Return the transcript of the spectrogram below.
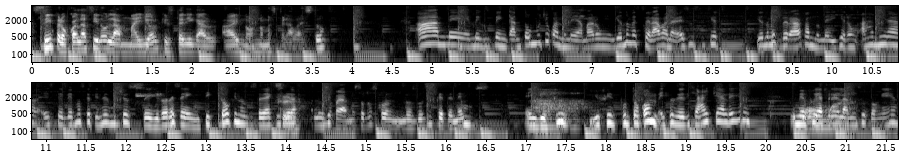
Sí, pero ¿cuál ha sido la mayor que usted diga, ay, no, no me esperaba esto? Ah, me, me, me encantó mucho cuando me llamaron. Yo no me esperaba, la- eso sí es cierto. Yo no me esperaba cuando me dijeron, ah, mira, este, vemos que tienes muchos seguidores en TikTok y nos gustaría que Sí. hicieras un anuncio para nosotros con los dulces que tenemos en YouTube, youtube.com. Entonces yo dije, ay, qué alegre. Y me fui a hacer el anuncio con ellos.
